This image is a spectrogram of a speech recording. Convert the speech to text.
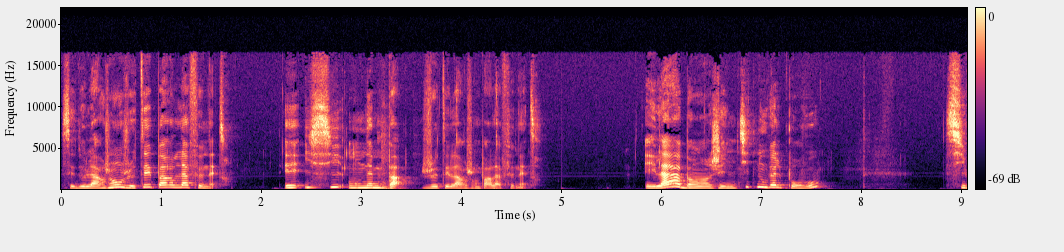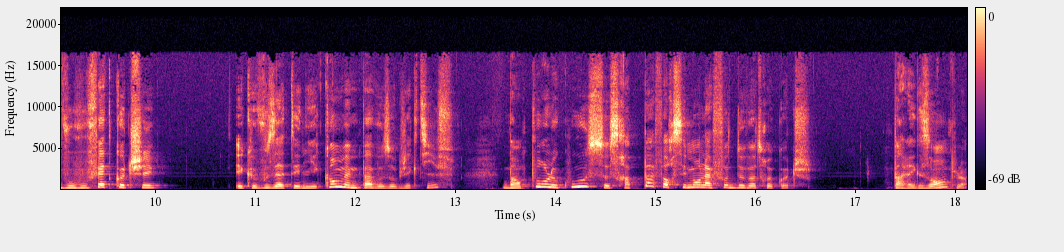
C'est de l'argent jeté par la fenêtre. Et ici, on n'aime pas jeter l'argent par la fenêtre. Et là, ben, j'ai une petite nouvelle pour vous. Si vous vous faites coacher et que vous atteignez quand même pas vos objectifs, ben pour le coup, ce sera pas forcément la faute de votre coach. Par exemple,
